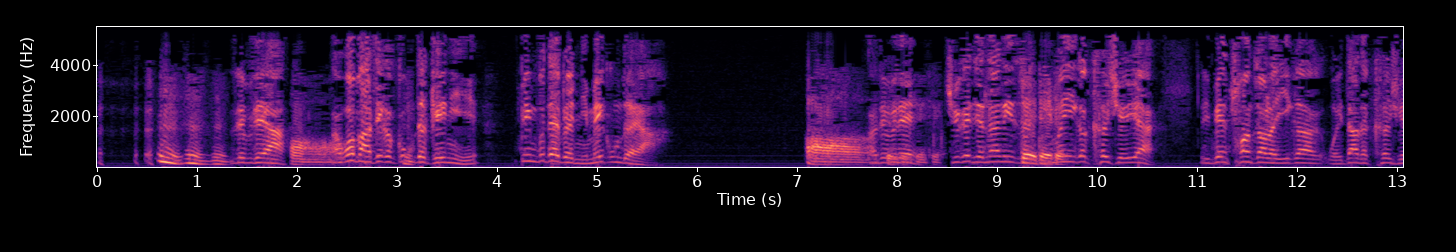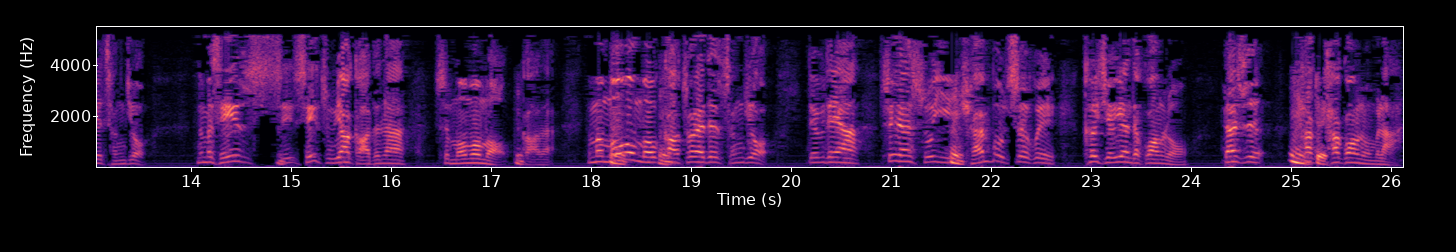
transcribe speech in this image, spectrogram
嗯嗯嗯，对不对啊？哦啊，我把这个功德给你，并不代表你没功德呀。哦，啊，不对对对，举个简单例子，你们一个科学院里边创造了一个伟大的科学成就，那么谁谁谁主要搞的呢？是某某某搞的。那么某某某嗯搞出来的成就，对不对啊？虽然属于嗯全部社会科学院的光荣，但是他嗯他光荣不啦？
